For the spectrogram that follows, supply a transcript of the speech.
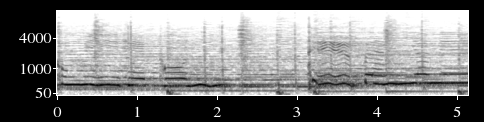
คงมีเหตุผล ที่เป็นอย่างนี้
